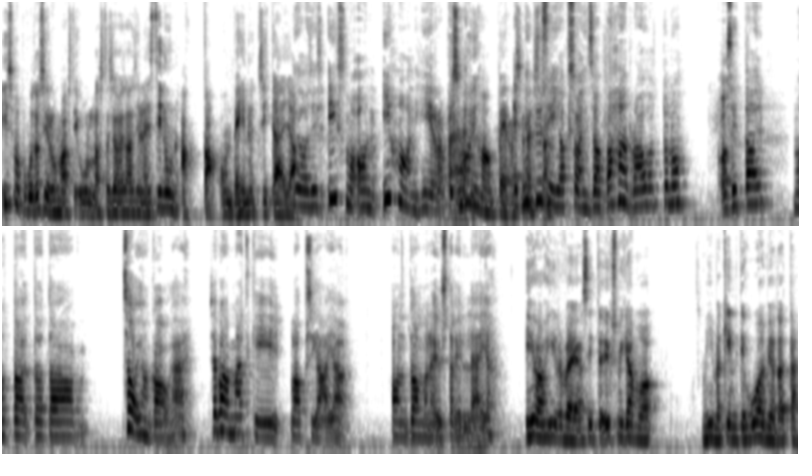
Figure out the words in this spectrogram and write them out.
Ismo puhuu tosi rumasti Ullasta. Se on jotain silleen, sinun akka on tehnyt sitä ja... Joo, siis Ismo on ihan hirveä. Ismo on ihan Et perseestä. nykyisin jaksoin se on vähän rauhoittunut osittain, mutta tota, se on ihan kauhea. Se vaan mätkii lapsia ja on tommonen ystävilleen. Ja... Ihan hirveä. Ja sitten yksi, mikä mua, mihin mä kiinnitin huomiota, että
